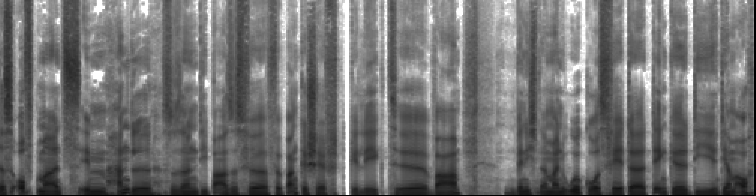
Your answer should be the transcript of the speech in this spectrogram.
dass oftmals im Handel sozusagen die Basis für, für Bankgeschäft gelegt äh, war. wenn ich an meine Urgroßväter denke, die, die haben auch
